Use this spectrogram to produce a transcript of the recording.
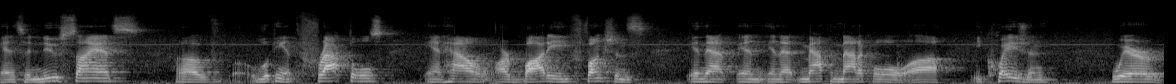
And it's a new science of looking at fractals and how our body functions in that, in, in that mathematical uh, equation where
